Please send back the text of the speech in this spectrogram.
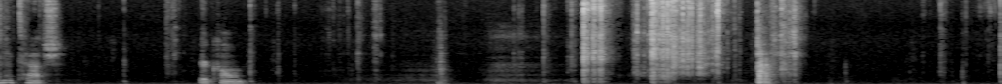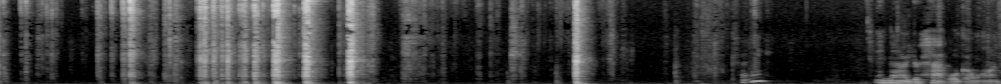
And attach your cone. Okay, and now your hat will go on.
